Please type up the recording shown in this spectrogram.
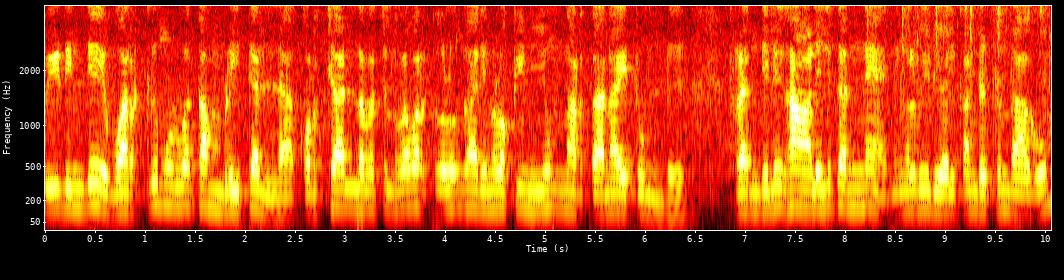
വീടിന്റെ വർക്ക് മുഴുവൻ കംപ്ലീറ്റ് അല്ല. കുറച്ച് അല്ലറ ചില്ലറ വർക്കുകളും കാര്യങ്ങളൊക്കെ ഇനിയും നടത്താനായിട്ടുണ്ട്. ഫ്രണ്ടിൽ ഹാളിൽ തന്നെ നിങ്ങൾ വീഡിയോയിൽ കണ്ടിട്ടുണ്ടാകും.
